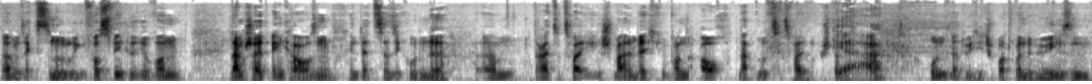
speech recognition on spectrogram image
Ähm, 6 zu 0 gegen Vosswinkel gewonnen. Langscheid-Enkhausen in letzter Sekunde ähm, 3 zu 2 gegen Schmallenberg gewonnen, auch nach 0 zu 2 Rückstand. Ja. Und natürlich die Sportfreunde Hüingsen,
